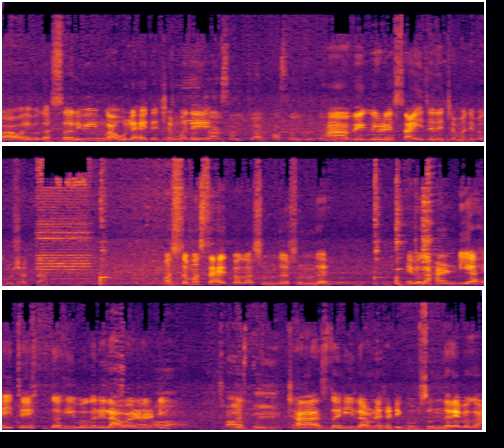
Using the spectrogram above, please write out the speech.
वाव हे बघा सर्विंग बाउल आहे त्याच्यामध्ये. हा वेगवेगळे साईज आहे त्याच्यामध्ये बघू शकता. मस्त मस्त आहेत बघा सुंदर सुंदर. हे बघा हांडी आहे इथे दही वगैरे लावण्यासाठी. छास दही. लावण्यासाठी खूप सुंदर आहे बघा.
